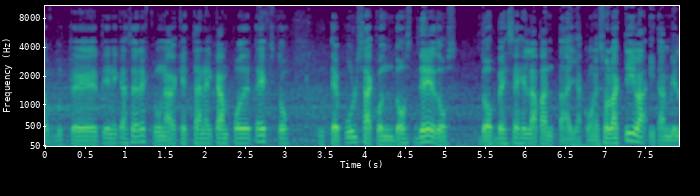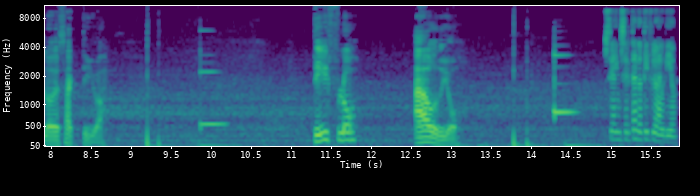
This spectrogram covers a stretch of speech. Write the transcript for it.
lo que usted tiene que hacer es que una vez que está en el campo de texto, usted pulsa con dos dedos dos veces en la pantalla. Con eso lo activa y también lo desactiva. Tiflo Audio. Se ha insertado Tiflo Audio.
